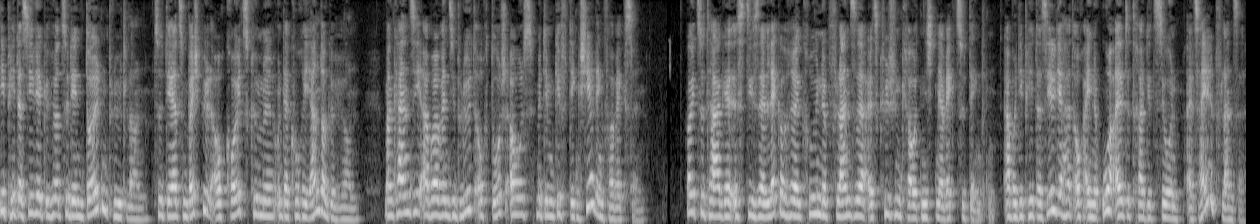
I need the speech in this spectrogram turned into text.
Die Petersilie gehört zu den Doldenblütlern, zu der zum Beispiel auch Kreuzkümmel und der Koriander gehören. Man kann sie aber, wenn sie blüht, auch durchaus mit dem giftigen Schierling verwechseln. Heutzutage ist diese leckere grüne Pflanze als Küchenkraut nicht mehr wegzudenken. Aber die Petersilie hat auch eine uralte Tradition als Heilpflanze.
